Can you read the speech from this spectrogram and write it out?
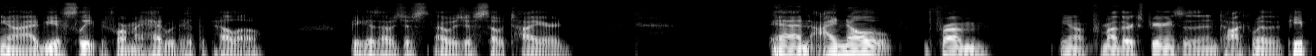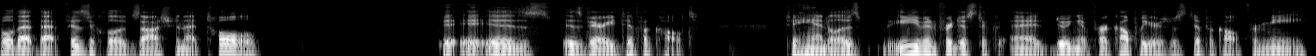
you know i'd be asleep before my head would hit the pillow because i was just i was just so tired. And i know from you know from other experiences and talking with other people that that physical exhaustion that toll is is very difficult to handle. It was even for just a, uh, doing it for a couple years was difficult for me.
